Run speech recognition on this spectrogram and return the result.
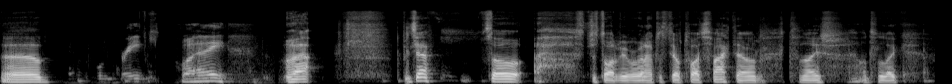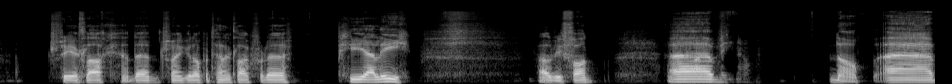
Um, three. Well, yeah. But yeah, so just thought we were going to have to stay up to watch SmackDown tonight until like three o'clock and then try and get up at 10 o'clock for the PLE. That'll be fun. Um, No. Uh,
